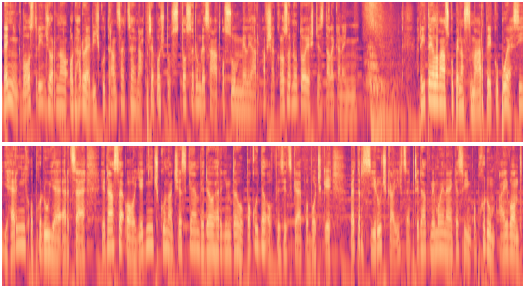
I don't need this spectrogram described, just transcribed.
Deník Wall Street Journal odhaduje výšku transakce na přepočtu 178 miliard, avšak rozhodnuto ještě zdaleka není. Retailová skupina Smarty kupuje síť herních obchodů JRC. Jedná se o jedničku na českém videoherním trhu, pokud jde o fyzické pobočky. Petr Síručka ji chce přidat mimo jiné ke svým obchodům iWant.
